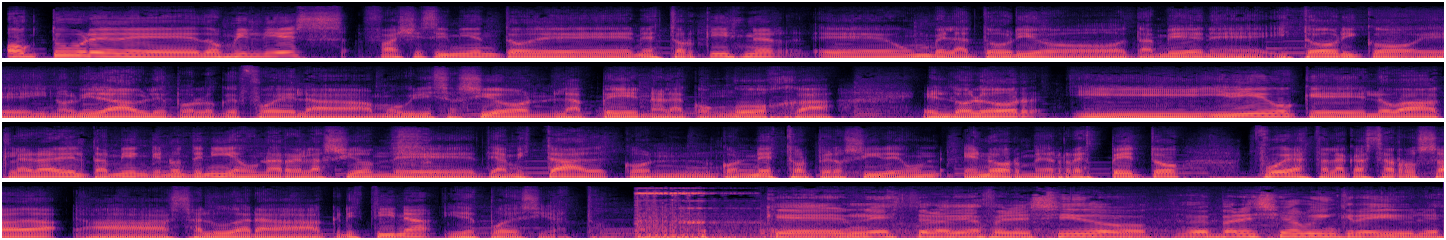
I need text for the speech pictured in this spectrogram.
Octubre de 2010, fallecimiento de Néstor Kirchner, eh, un velatorio también eh, histórico, eh, inolvidable por lo que fue la movilización, la pena, la congoja, el dolor. Y, y Diego, que lo va a aclarar él también, que no tenía una relación de, amistad con, con Néstor, pero sí de un enorme respeto, fue hasta la Casa Rosada a saludar a Cristina y después decía esto. que Néstor había fallecido, me pareció algo increíble,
